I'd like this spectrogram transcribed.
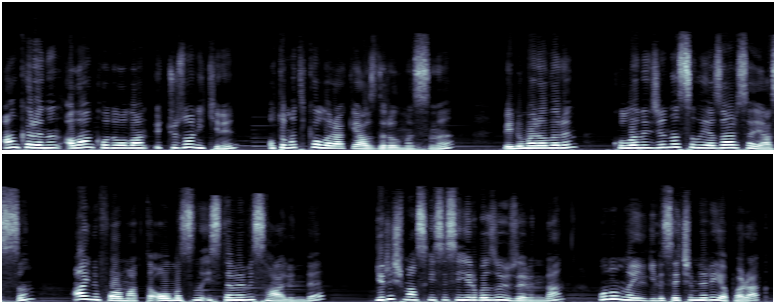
Ankara'nın alan kodu olan 312'nin otomatik olarak yazdırılmasını ve numaraların kullanıcı nasıl yazarsa yazsın aynı formatta olmasını istememiz halinde giriş maskesi sihirbazı üzerinden bununla ilgili seçimleri yaparak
